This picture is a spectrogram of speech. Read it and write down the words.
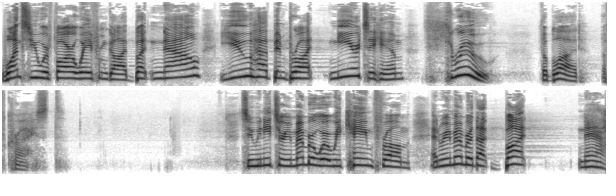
Once you were far away from God, but now you have been brought near to Him through the blood of Christ. See, we need to remember where we came from and remember that, but now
